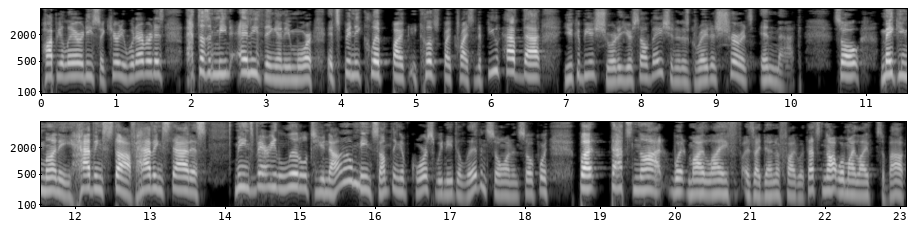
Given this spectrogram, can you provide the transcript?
popularity, security, whatever it is, that doesn't mean anything anymore. It's been eclipsed by, eclipsed by Christ. And if you have that, you can be assured of your salvation. And there's great assurance in that. So making money, having stuff, having status means very little to you now. It'll mean something, of course. We need to live and so on and so forth. But that's not what my life is identified with. That's not what my life's about.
